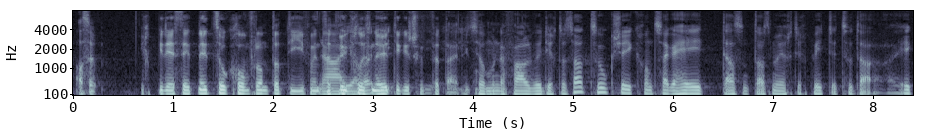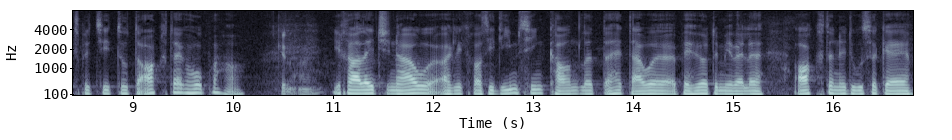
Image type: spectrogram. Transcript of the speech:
also, ich bin jetzt nicht so konfrontativ, wenn es Nein, wirklich nötig ist für die Verteidigung. In so einem Fall würde ich das auch zurückschicken und sagen, hey, das und das möchte ich bitte zu der, explizit zu der Akte erhoben haben. Genau. Ich habe letztens auch eigentlich quasi in deinem Sinn gehandelt. Da hat auch eine Behörde mir Akten nicht rausgegeben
